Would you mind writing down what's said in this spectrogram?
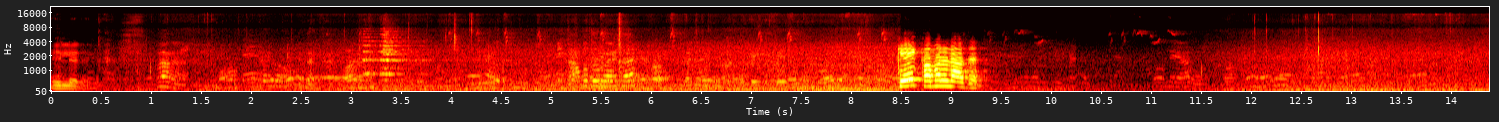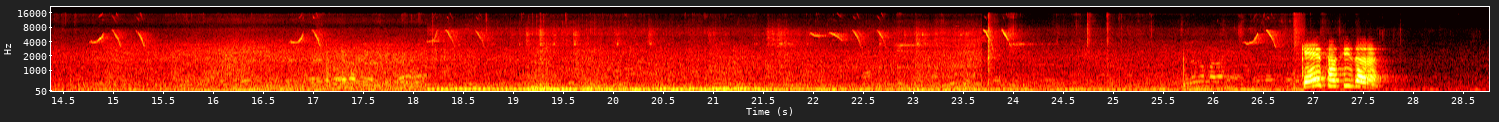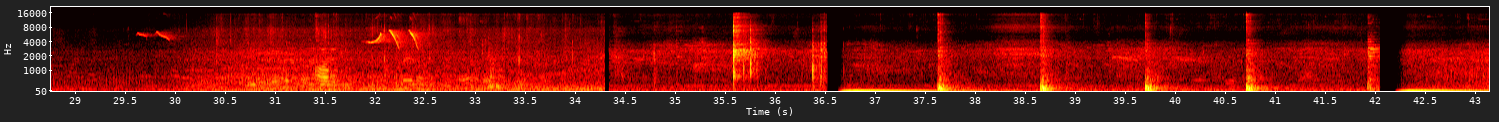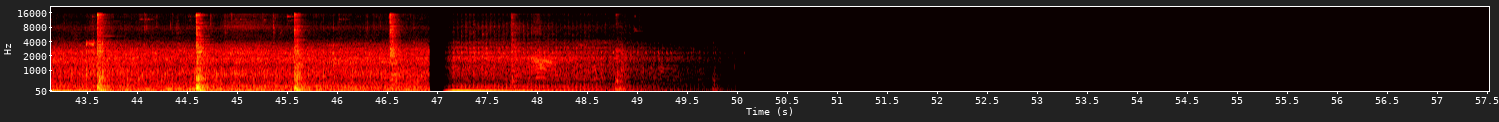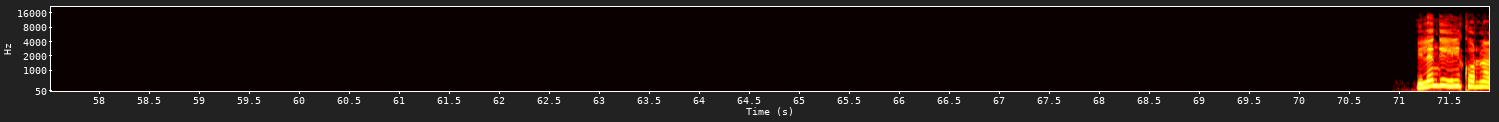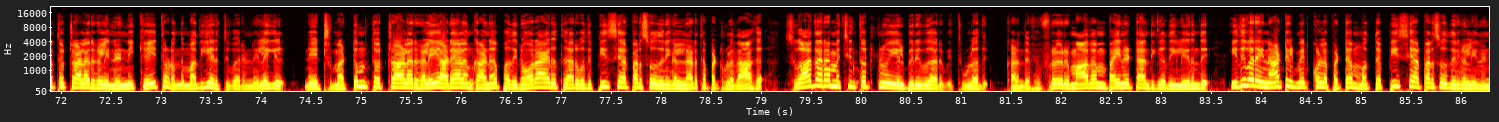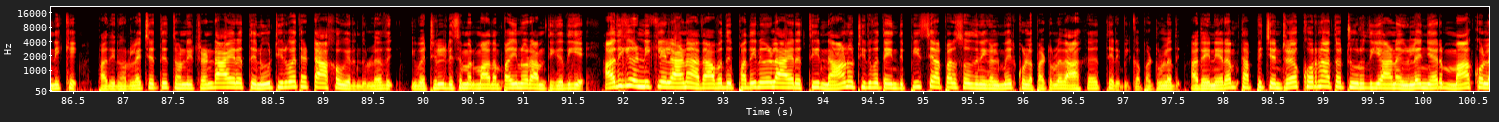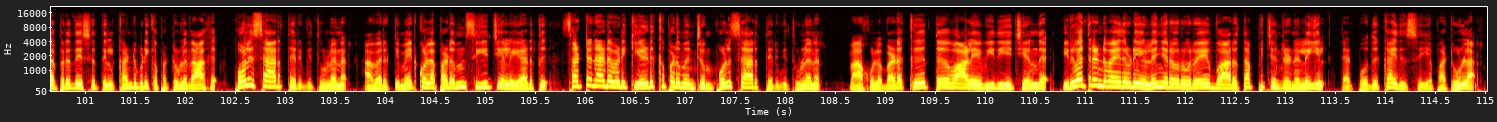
ಇಲ್ಲ ಇಲ್ಲ K Kamalnathan K Sasidharan Obrigado. இலங்கையில் கொரோனா தொற்றாளர்களின் எண்ணிக்கை தொடர்ந்து அதிகரித்து வரும் நிலையில். நேற்று மட்டும் தொற்றாளர்களை அடையாளம் காண பதினோராயிரத்து அறுபது பிசிஆர் பரிசோதனைகள் நடத்தப்பட்டுள்ளதாக சுகாதார அமைச்சின் தொற்று நோயியல் பிரிவு அறிவித்துள்ளது. கடந்த பிப்ரவரி மாதம் பதினெட்டாம் தேதியிலிருந்து இதுவரை நாட்டில் மேற்கொள்ளப்பட்ட மொத்த பிசிஆர் பரிசோதனைகளின் எண்ணிக்கை பதினோரு லட்சத்து தொண்ணூற்றி இரண்டாயிரத்து நூற்றி இருபத்தெட்டாக உயர்ந்துள்ளது. இவற்றில் டிசம்பர் மாதம் பதினோராம் தேதியே அதிக எண்ணிக்கையிலான அதாவது பதினேழாயிரத்து நானூற்றி இருபத்தைந்து பிசிஆர் பரிசோதனைகள் மேற்கொள்ளப்பட்டுள்ளதாக தெரிவிக்கப்பட்டுள்ளது. அதே நேரம் தப்பிச் சென்ற கொரோனா தொற்று உறுதியான இளைஞர் மாக்கொல்ல பிரதேசத்தில் கண்டுபிடிக்கப்பட்டுள்ளதாக போலீசார் தெரிவித்துள்ளனர். அவருக்கு மேற்கொள்ளப்படும் சிகிச்சைகளை அடுத்து சட்ட நடவடிக்கை எடுக்கப்படும் என்றும் போலீசார் தெரிவித்துள்ளனர். மாகுள வடக்கு தேவாலய வீதியைச் சேர்ந்த இருபத்தி இரண்டு வயதுடைய இளைஞர் ஒருவரே இவ்வாறு தப்பிச் சென்ற நிலையில் தற்போது கைது செய்யப்பட்டுள்ளார்.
